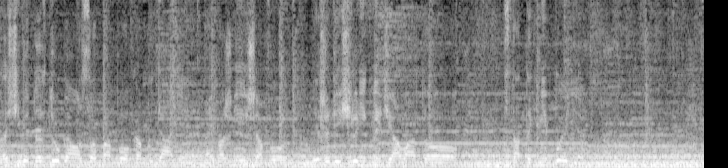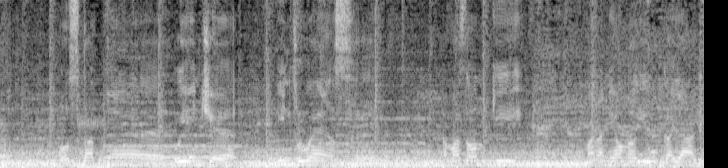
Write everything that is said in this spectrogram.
Właściwie to jest druga osoba po kapitanie, najważniejsza, bo jeżeli silnik nie działa, to statek nie płynie. Ostatnie ujęcie Influence Amazonki, Maraniono i Ukajali.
